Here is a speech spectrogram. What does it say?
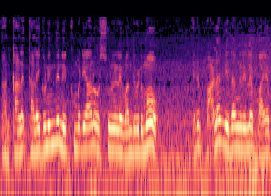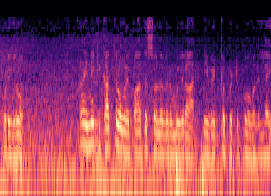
நான் கலை தலைகுனிந்து நிற்கும்படியான ஒரு சூழ்நிலை வந்துவிடுமோ? என்று பல விதங்களில் பயப்படுகிறோம். ஆனால் இன்னைக்கு கத்தர் உங்களை பார்த்து சொல்ல விரும்புகிறார் நீ வெட்கப்பட்டு போவதில்லை.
